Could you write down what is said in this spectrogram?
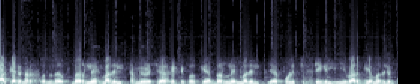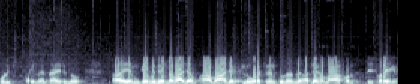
വാക്കേറ്റം നടക്കുന്നത്. ബെർലിൻ മതിൽ കമ്മ്യൂണിസ്റ്റുകാർ കെട്ടിപ്പൊക്കിയ ബെർലിൻ മതിൽ പൊളിച്ചില്ലെങ്കിൽ ഈ വർഗീയ മതിലും പൊളിച്ചു എന്നായിരുന്നു എം കെ മുനീറിന്റെ വാചകം. ആ വാചകത്തിൽ ഉറച്ചു നിൽക്കുന്നുവെന്ന് അദ്ദേഹം ആവർത്തിച്ച് പറയും.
